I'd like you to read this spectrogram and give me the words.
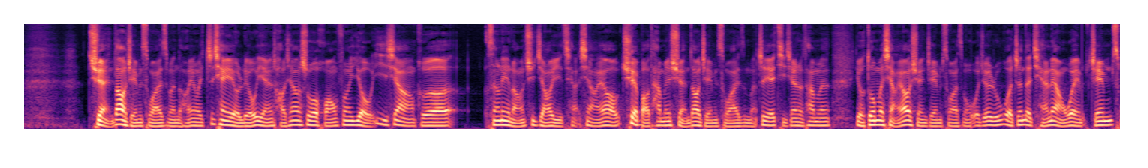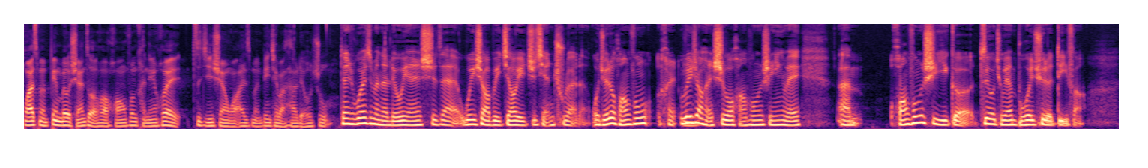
选到 James Wiseman 的话，因为之前也有留言，好像说黄蜂有意向和。森林狼去交易，想想要确保他们选到 James Wiseman，这也体现了他们有多么想要选 James Wiseman。我觉得如果真的前两位 James Wiseman 并没有选走的话，黄蜂肯定会自己选 Wiseman，并且把他留住。但是 Wiseman 的留言是在威少被交易之前出来的。我觉得黄蜂很威少很适合黄蜂，是因为，嗯，黄蜂是一个自由球员不会去的地方，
